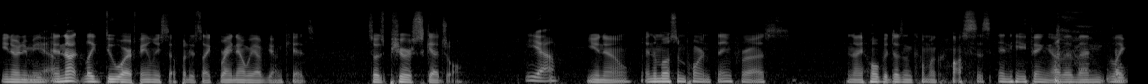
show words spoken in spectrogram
You know what I mean? Yeah. And not like do our family stuff, but it's like right now we have young kids. So it's pure schedule, Yeah. you know? And the most important thing for us, and I hope it doesn't come across as anything other than like,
